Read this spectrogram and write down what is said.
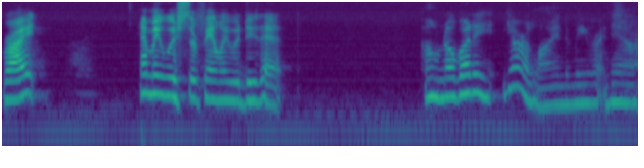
Right? How many wish their family would do that? Oh, nobody? Y'all are lying to me right now.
